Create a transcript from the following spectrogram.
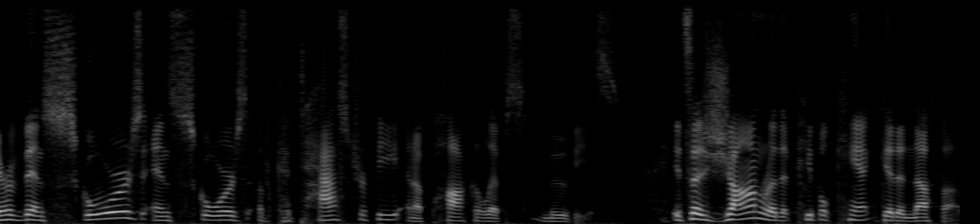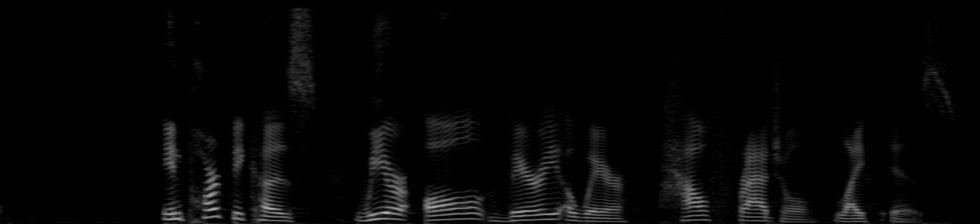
there have been scores and scores of catastrophe and apocalypse movies. It's a genre that people can't get enough of, in part because we are all very aware how fragile life is.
